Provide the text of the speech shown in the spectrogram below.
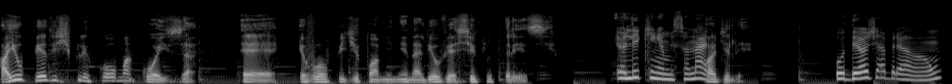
Aí o Pedro explicou uma coisa. É, eu vou pedir para a menina ler o versículo 13. Eu li quem é missionário? Pode ler. O Deus de Abraão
